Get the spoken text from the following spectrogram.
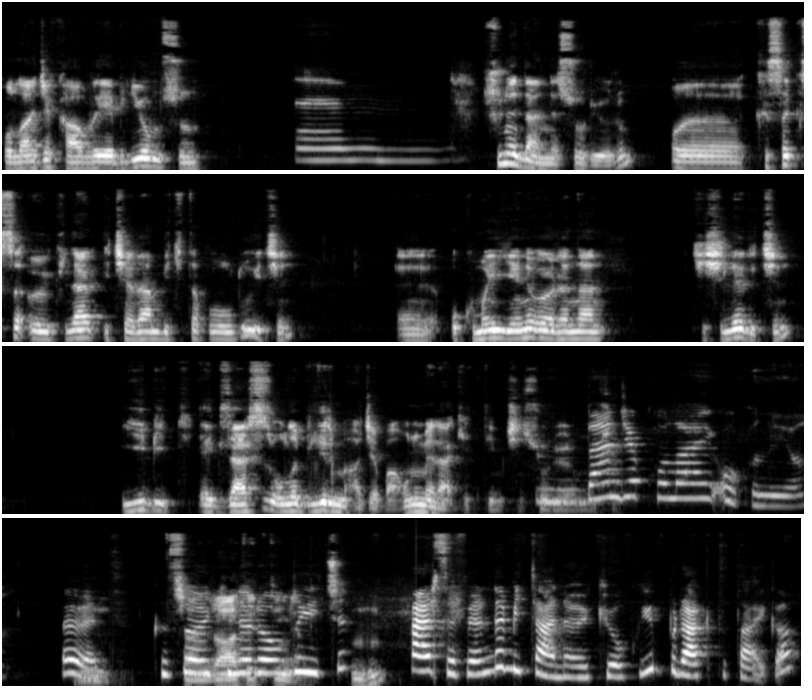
kolayca kavrayabiliyor musun? E, Şu nedenle soruyorum. Ee, kısa kısa öyküler içeren bir kitap olduğu için e, okumayı yeni öğrenen kişiler için iyi bir egzersiz olabilir mi acaba? Onu merak ettiğim için soruyorum. bence kolay okunuyor. Evet. Hmm. Kısa Sen öyküler olduğu yani. için Hı hı, her seferinde bir tane öykü okuyup bıraktı Tayga.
